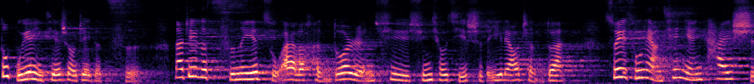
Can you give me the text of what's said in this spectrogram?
都不愿意接受这个词。那这个词呢，也阻碍了很多人去寻求及时的医疗诊断。所以从两千年开始。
